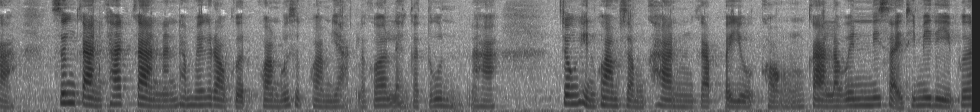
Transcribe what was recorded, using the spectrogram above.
ค่ะ ซึ่งการคาดการนั้นทำให้เราเกิดความรู้สึกความอยากแล้วก็แรงกระตุ้นนะคะ จงเห็นความสำคัญกับประโยชน์ของการละเว้นนิสัยที่ไม่ดี เพื่อ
